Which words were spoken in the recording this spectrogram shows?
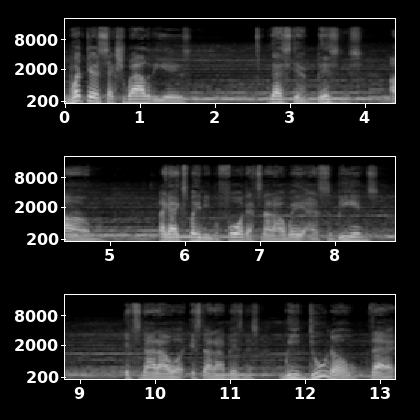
What their sexuality is, that's their business. Um, like I explained to you before, that's not our way as Sabians it's not our it's not our business. We do know that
